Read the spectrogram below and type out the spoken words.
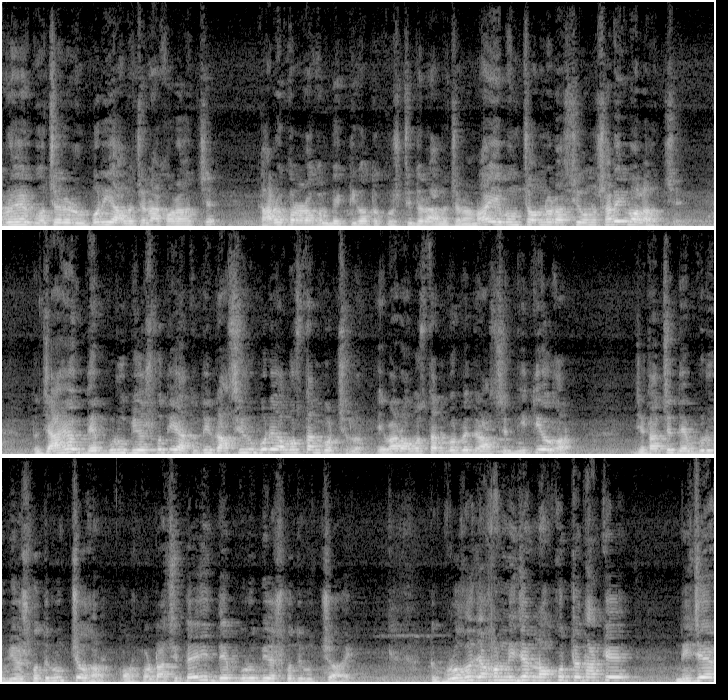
গ্রহের গোচরের উপরই আলোচনা করা হচ্ছে। কারও কোনো রকম ব্যক্তিগত গোষ্ঠী ধরে আলোচনা নয় এবং চন্দ্র রাশি অনুসারেই বলা হচ্ছে। তো যাই হোক, দেবগুরু বৃহস্পতি এতদিন রাশির উপরে অবস্থান করছিল। এবার অবস্থান করবে রাশির দ্বিতীয় ঘর, যেটা হচ্ছে দেবগুরু বৃহস্পতির উচ্চ ঘর। কর্কট রাশিতেই দেবগুরু বৃহস্পতি উচ্চ হয়। তো গ্রহ যখন নিজের নক্ষত্রে থাকে নিজের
